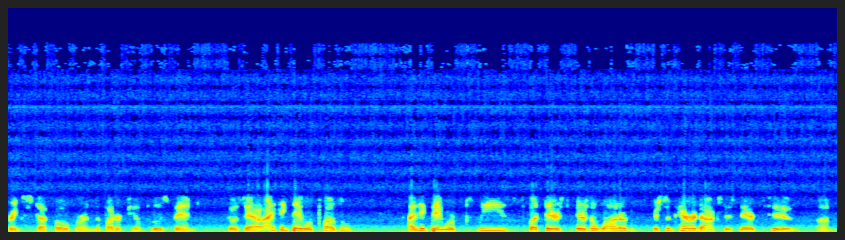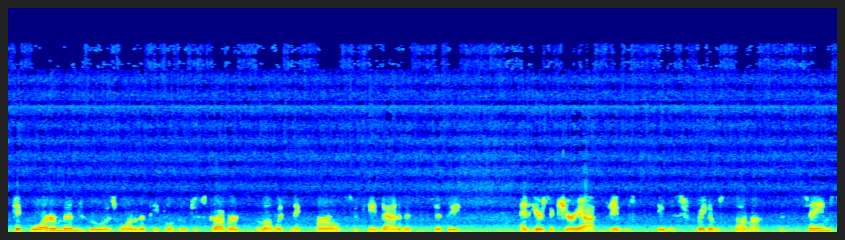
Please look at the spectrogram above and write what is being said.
brings stuff over, and the Butterfield Blues Band goes out. I think they were puzzled. I think they were pleased, but there's there's a lot of there's some paradoxes there too. Um, Dick Waterman, who was one of the people who discovered, along with Nick Perls, who came down to Mississippi. And here's the curiosity: it was it was Freedom Summer, the same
